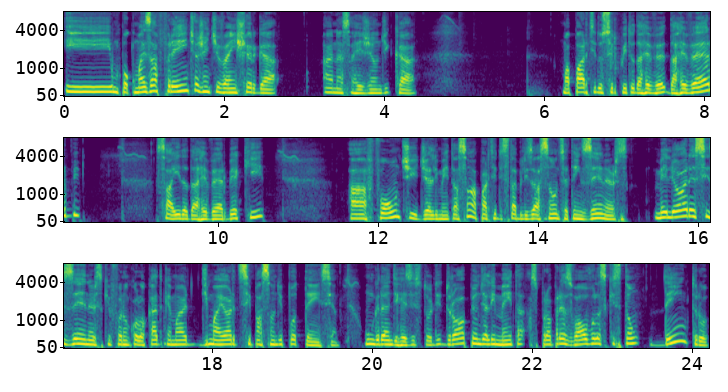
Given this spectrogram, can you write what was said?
E um pouco mais à frente a gente vai enxergar ah, nessa região de cá uma parte do circuito da, rever da reverb, saída da reverb aqui, a fonte de alimentação, a parte de estabilização, onde você tem zeners, melhor esses zeners que foram colocados, que é maior, de maior dissipação de potência. Um grande resistor de drop, onde alimenta as próprias válvulas que estão dentro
